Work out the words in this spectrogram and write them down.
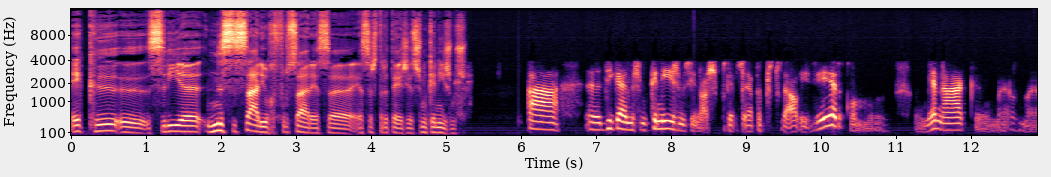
é que uh, seria necessário reforçar essa, essa estratégia, esses mecanismos? Há, uh, digamos, mecanismos, e nós podemos olhar para Portugal e ver, como o MENAC, uma, uma,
